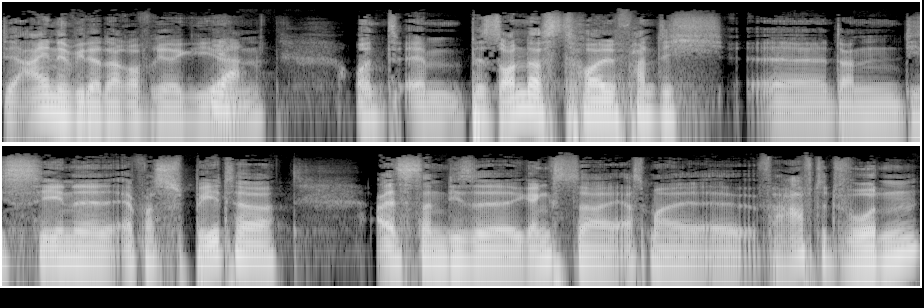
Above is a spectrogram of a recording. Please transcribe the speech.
der eine wieder darauf reagieren. Und ähm, besonders toll fand ich äh, dann die Szene etwas später, als dann diese Gangster erstmal äh, verhaftet wurden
